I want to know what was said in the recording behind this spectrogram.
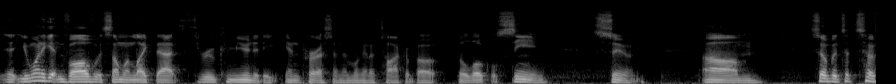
You want to get involved with someone like that through community in person, and we're going to talk about the local scene soon. Um, so, but to, to,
